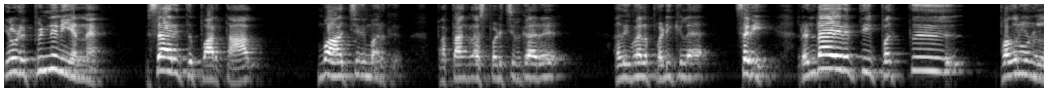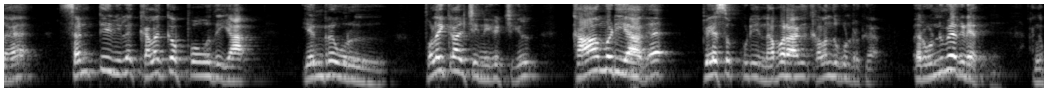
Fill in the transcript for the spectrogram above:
இவருடைய பின்னணி என்ன? விசாரித்து பார்த்தால் ரொம்ப ஆச்சரியமாக இருக்குது பத்தாம் கிளாஸ் படிச்சிருக்காரு அதுக்கு மேலே படிக்கலை. சரி ரெண்டாயிரத்தி பத்து பதினொன்றில் சன் டிவியில் கலக்கப் போவது யார்? என்ற ஒரு தொலைக்காட்சி நிகழ்ச்சியில் காமெடியாக பேசக்கூடிய நபராக கலந்து கொண்டிருக்கிறார். வேறு ஒன்றுமே கிடையாது. அங்கே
